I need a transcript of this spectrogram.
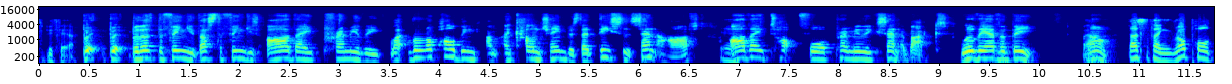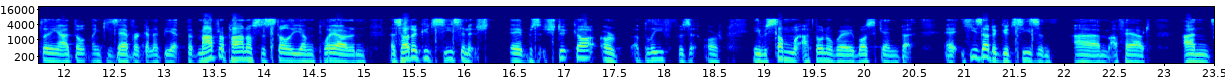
To be fair, But but but that's the thing. That's the thing is, are they Premier League like Rob Holding and, and Calum Chambers? They're decent centre halves. Yeah. Are they top four Premier League centre backs? Will they ever be? Well, no. That's the thing. Rob Holding, I don't think he's ever going to be it. But Mavropanos is still a young player and has had a good season. At, it was at Stuttgart, or I believe was it, or he was somewhere. I don't know where he was again, but uh, he's had a good season. Um, I've heard, and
